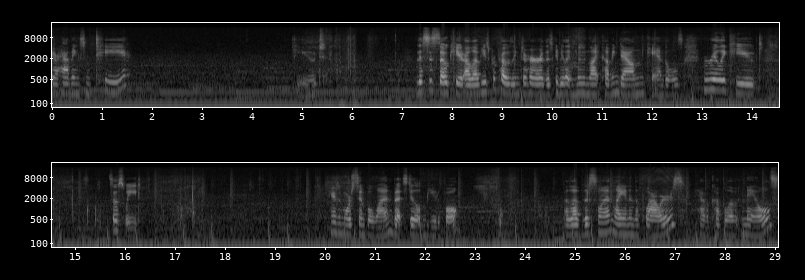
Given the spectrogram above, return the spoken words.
They're having some tea. Cute. This is so cute. I love he's proposing to her. This could be like moonlight coming down, candles. Really cute. So sweet. Here's a more simple one, but still beautiful. I love this one, laying in the flowers. We have a couple of males.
